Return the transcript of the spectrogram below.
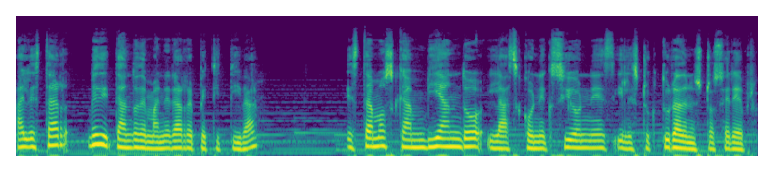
al estar meditando de manera repetitiva, estamos cambiando las conexiones y la estructura de nuestro cerebro.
